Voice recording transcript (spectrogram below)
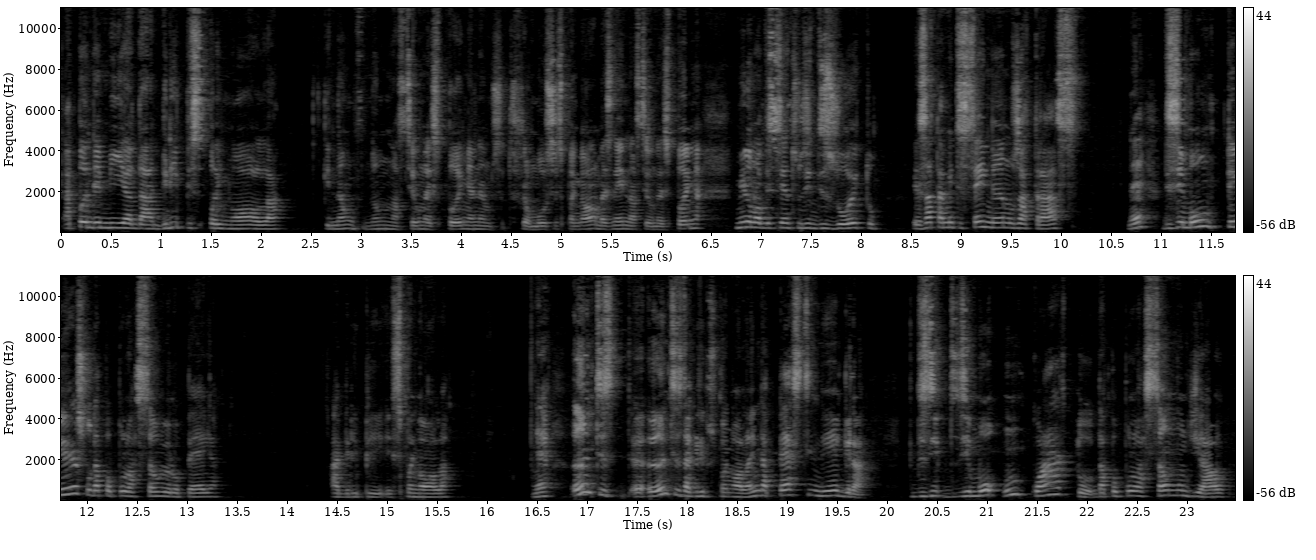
a pandemia da gripe espanhola, que não, não nasceu na Espanha, né? não chamou-se espanhola, mas nem nasceu na Espanha, 1918, exatamente 100 anos atrás, né? dizimou um terço da população europeia, a gripe espanhola. Né? Antes, eh, antes da gripe espanhola, ainda a peste negra, dizimou um quarto da população mundial,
